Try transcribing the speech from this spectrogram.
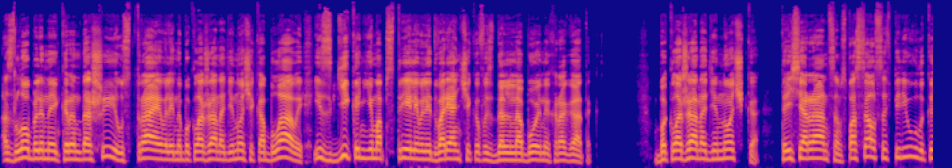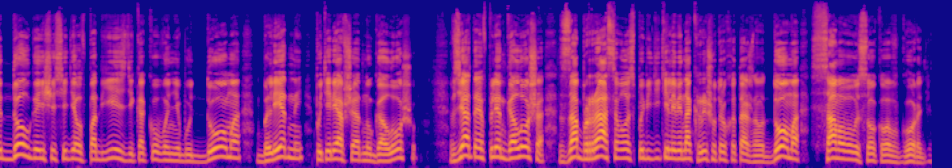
Озлобленные карандаши устраивали на баклажан-одиночек облавы и с гиканьем обстреливали дворянчиков из дальнобойных рогаток. Баклажан-одиночка, тряся ранцем, спасался в переулок и долго еще сидел в подъезде какого-нибудь дома, бледный, потерявший одну галошу. Взятая в плен галоша забрасывалась победителями на крышу трехэтажного дома, самого высокого в городе.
